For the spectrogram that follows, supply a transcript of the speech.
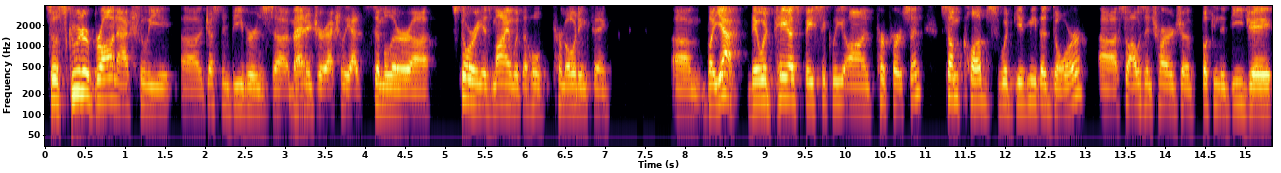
So Scooter Braun actually, uh, Justin Bieber's uh, manager, right. actually had similar uh, story as mine with the whole promoting thing. Um, but yeah, they would pay us basically on per person. Some clubs would give me the door, uh, so I was in charge of booking the DJ,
